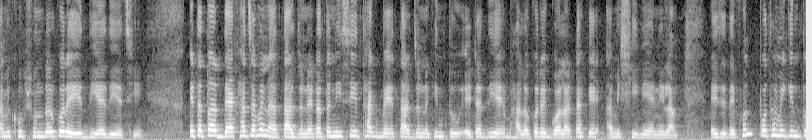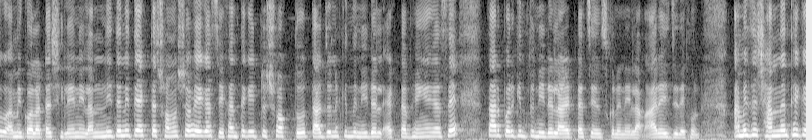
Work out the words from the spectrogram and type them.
আমি খুব সুন্দর করে দিয়ে দিয়েছি। এটা তো আর দেখা যাবে না, তার জন্য এটা তো নিচেই থাকবে, তার জন্য কিন্তু এটা দিয়ে ভালো করে গলাটাকে আমি সিলিয়ে নিলাম। এই যে দেখুন, প্রথমে কিন্তু আমি গলাটা সিলিয়ে নিলাম। নিতে নিতে একটা সমস্যা হয়ে গেছে, এখান থেকে একটু শক্ত, তার জন্য কিন্তু নিডেল একটা ভেঙে গেছে। তারপর কিন্তু নিডেল আরেকটা চেঞ্জ করে নিলাম। আর এই যে দেখুন, আমি যে সামনে থেকে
